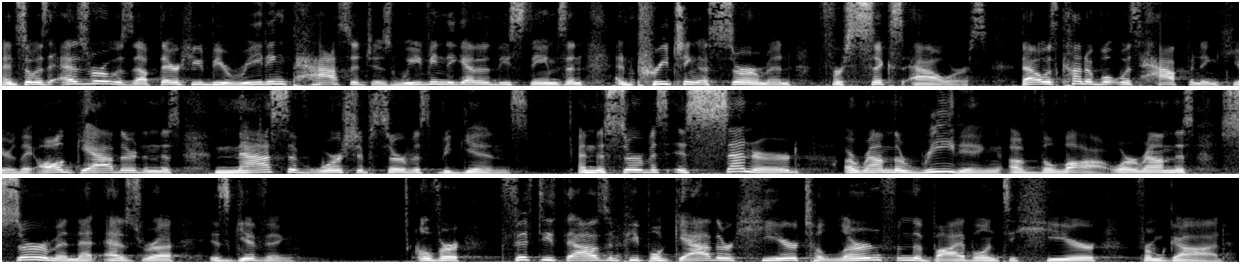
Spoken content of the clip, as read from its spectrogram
And so, as Ezra was up there, he'd be reading passages, weaving together these themes, and, and preaching a sermon for six hours. That was kind of what was happening here. They all gathered, and this massive worship service begins. And the service is centered around the reading of the law or around this sermon that Ezra is giving. Over 50,000 people gather here to learn from the Bible and to hear from God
